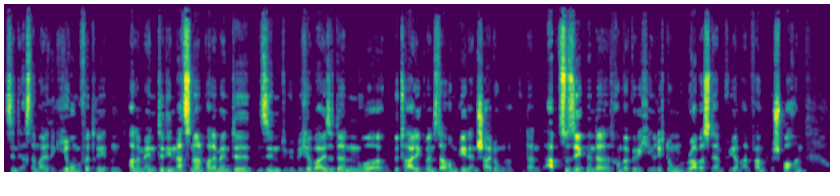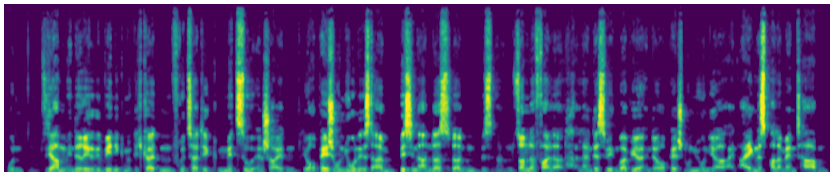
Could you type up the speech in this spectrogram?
sind erst einmal Regierungen vertreten. Parlamente, die nationalen Parlamente sind üblicherweise dann nur beteiligt, wenn es darum geht, Entscheidungen dann abzusegnen. Da kommen wir wirklich in Richtung Rubber Stamp, wie am Anfang besprochen. Und sie haben in der Regel wenig Möglichkeiten, frühzeitig mitzuentscheiden. Die Europäische Union ist da ein bisschen anders, ein, ein Sonderfall, allein deswegen, weil wir in der Europäischen Union ja ein eigenes Parlament haben,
